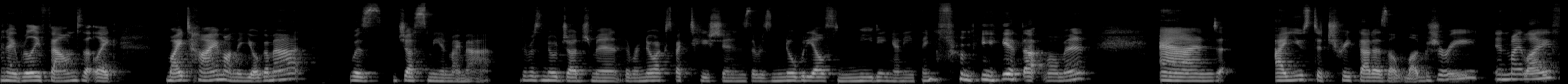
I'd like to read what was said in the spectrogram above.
and I really found that like my time on the yoga mat was just me and my mat. There was no judgment. There were no expectations. There was nobody else needing anything from me at that moment. And I used to treat that as a luxury in my life.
